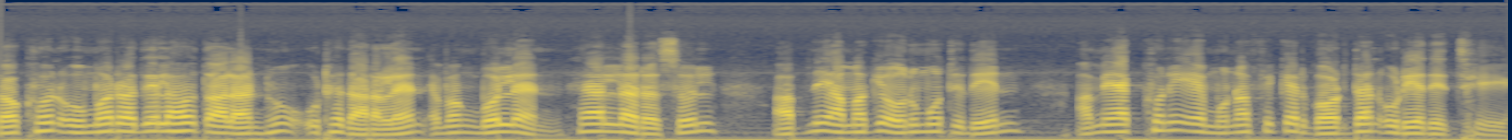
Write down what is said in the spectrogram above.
তখন উমর রদিল্লাহ তালাহু উঠে দাঁড়ালেন এবং বললেন, হে আল্লাহ রসুল, আপনি আমাকে অনুমতি দিন, আমি এক্ষুনি এ মুনাফিকের গর্দান উড়িয়ে দিচ্ছি।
